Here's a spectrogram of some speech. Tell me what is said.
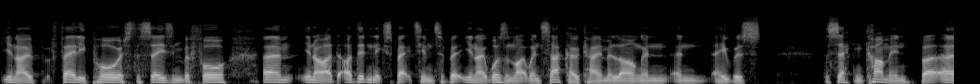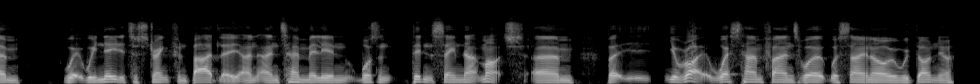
you know, fairly porous the season before. Um, you know, I, I, didn't expect him to, but you know, it wasn't like when Sakho came along and and he was the second coming. But um, we, we, needed to strengthen badly, and and 10 million wasn't didn't seem that much. Um, but you're right, West Ham fans were were saying, "Oh, we've done you,"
